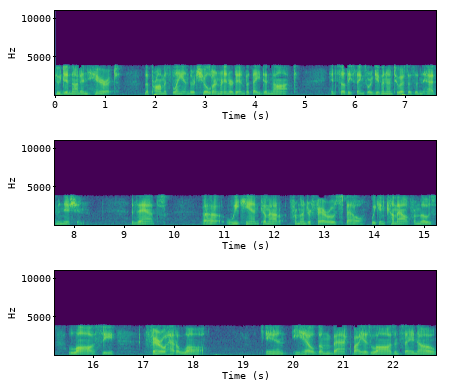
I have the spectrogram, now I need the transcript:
who did not inherit the promised land. Their children entered in, but they did not. And so these things were given unto us as an admonition that uh, we can come out from under Pharaoh's spell. We can come out from those laws. See, Pharaoh had a law, and he held them back by his laws and say, no,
